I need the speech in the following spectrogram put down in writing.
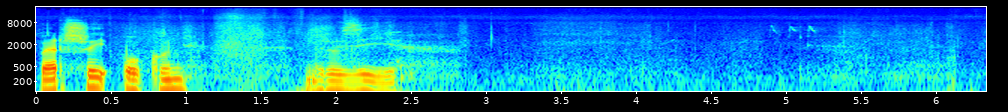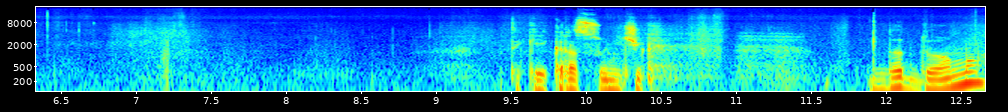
Перший окунь, друзі. Такий красунчик. Додому.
